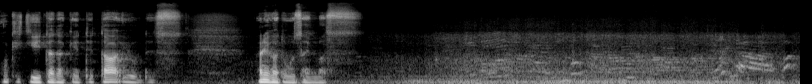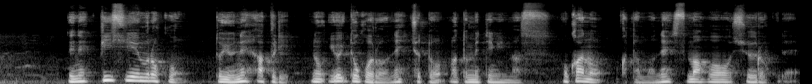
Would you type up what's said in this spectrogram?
お聞きいただけてたようです。ありがとうございます。でね、PCM 録音というね、アプリの良いところをね、ちょっとまとめてみます。他の方もね、スマホ収録で、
